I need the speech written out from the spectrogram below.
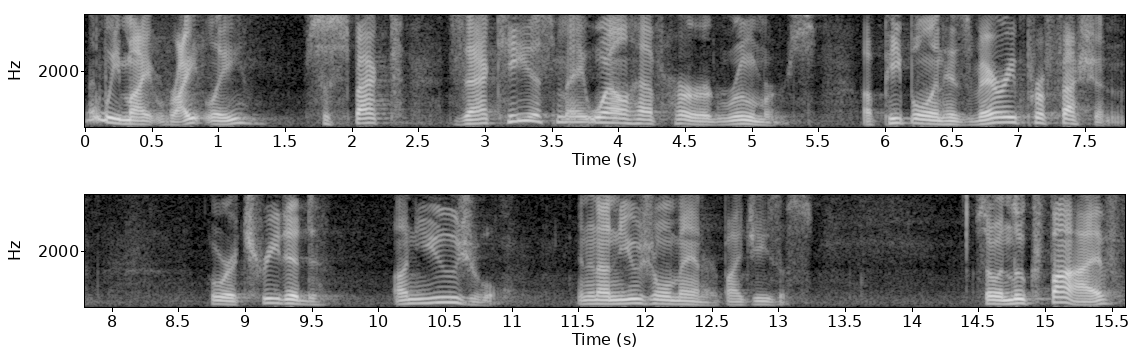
Then we might rightly suspect Zacchaeus may well have heard rumors of people in his very profession who are treated unusual, in an unusual manner by Jesus. So in Luke 5,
